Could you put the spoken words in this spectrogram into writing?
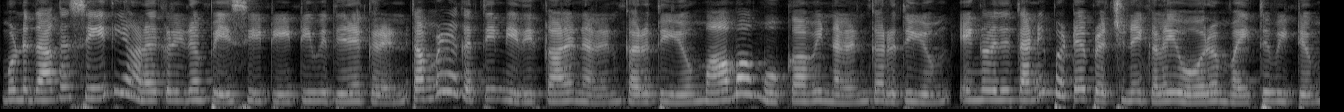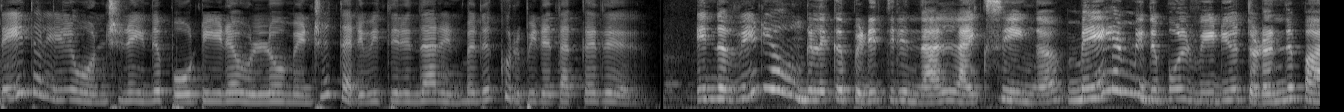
முன்னதாக செய்தியாளர்களிடம் பேசிய டிடிவி தினகரன் தமிழகத்தின் எதிர்கால நலன் கருதியும் அமமுகவின் நலன் கருதியும் எங்களது தனிப்பட்ட பிரச்சனைகளை ஓரம் வைத்துவிட்டு தேர்தலில் ஒன்றிணைந்து போட்டியிட உள்ளோம் என்று தெரிவித்திருந்தார் என்பது குறிப்பிடத்தக்கது. இந்த வீடியோ உங்களுக்கு பிடித்திருந்தால் லைக் செய்யுங்க. மேலும் இதுபோல் வீடியோ தொடர்ந்து பார்க்க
